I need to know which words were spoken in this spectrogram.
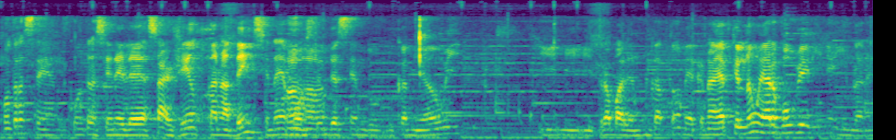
Contracena. Ele contracena, ele é sargento canadense, né? Aham. Mostra ele descendo do, do caminhão e, e- e- trabalhando com o Capitão América. Na época ele não era Wolverine ainda, né?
